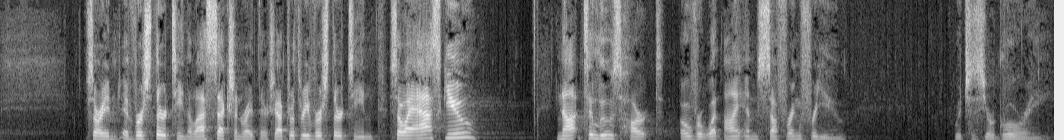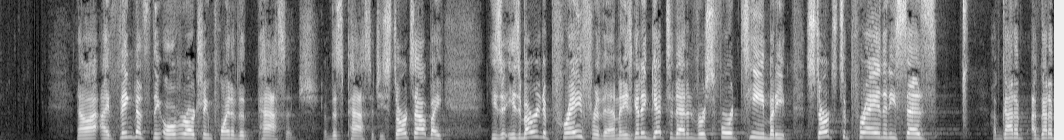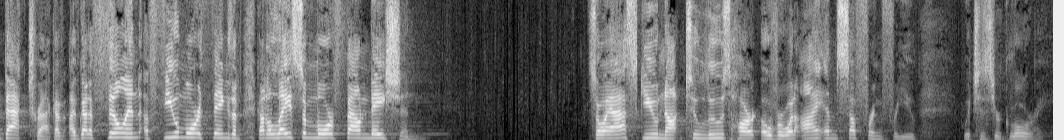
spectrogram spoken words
sorry, in, in verse 13, the last section right there, chapter 3, verse 13. So I ask you not to lose heart over what I am suffering for you, which is your glory now, I think that's the overarching point of the passage, of this passage. He starts out by, he's, he's about ready to pray for them, and he's going to get to that in verse 14, but he starts to pray, and then he says, I've got to, I've got to backtrack. I've, I've got to fill in a few more things. I've got to lay some more foundation. So I ask you not to lose heart over what I am suffering for you, which is your glory.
